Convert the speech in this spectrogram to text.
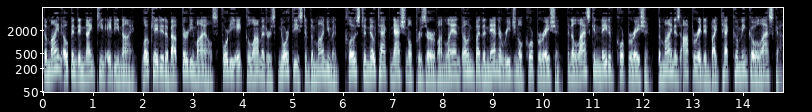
The mine opened in 1989, located about 30 miles 48 kilometers northeast of the monument, close to Noatak National Preserve on land owned by the Nana Regional Corporation, an Alaskan Native corporation. The mine is operated by Teck Cominco Alaska.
